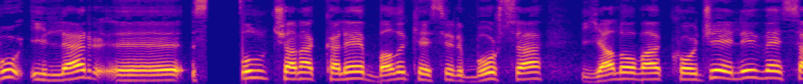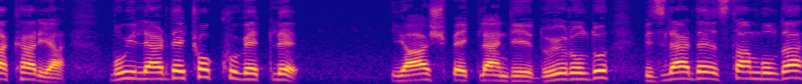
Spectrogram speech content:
bu iller e, İstanbul, Çanakkale, Balıkesir, Bursa, Yalova, Kocaeli ve Sakarya. Bu illerde çok kuvvetli yağış beklendiği duyuruldu. Bizler de İstanbul'da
